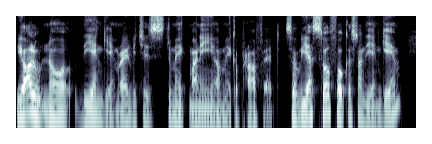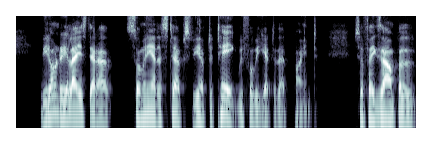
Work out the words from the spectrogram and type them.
we all know the end game, right? Which is to make money or make a profit. So we are so focused on the end game, we don't realize there are so many other steps we have to take before we get to that point. So, for example,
